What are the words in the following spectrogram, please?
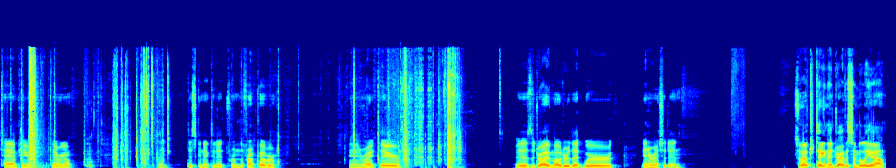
tab here. There we go. And disconnected it from the front cover. And right there is the drive motor that we're interested in. So after taking that drive assembly out,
